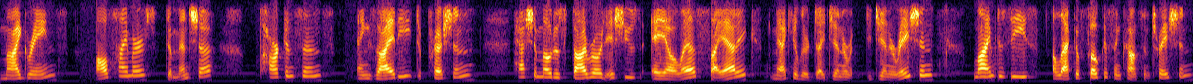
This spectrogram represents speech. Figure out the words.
migraines, Alzheimer's, dementia, Parkinson's, anxiety, depression, Hashimoto's thyroid issues, ALS, sciatic, macular degener- degeneration, Lyme disease, a lack of focus and concentration,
